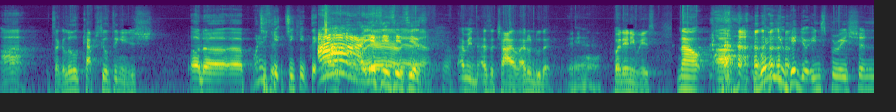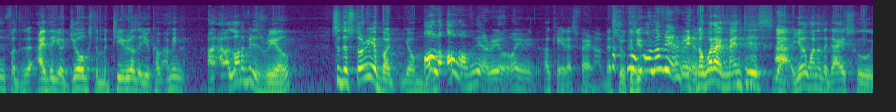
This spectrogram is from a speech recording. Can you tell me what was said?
Ah. It's like a little capsule thing. You just. Oh, the uh, What is chiki, it? chiki take. Ah, oh, yes, yes, yes, yeah, yes. yeah. I mean, as a child, I don't do that anymore. But anyways, now, uh, where do you get your inspiration for the, either your jokes, the material that you come? I mean, a, a lot of it is real. So the story about your mom. All, all of them are real. What do you mean? Okay, that's fair enough. That's true. 'cause you- All of it are real. No, what I meant is, yeah, you're one of the guys who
